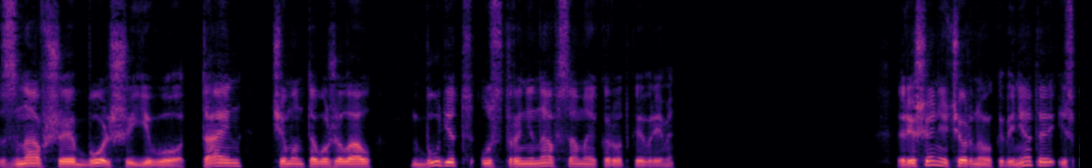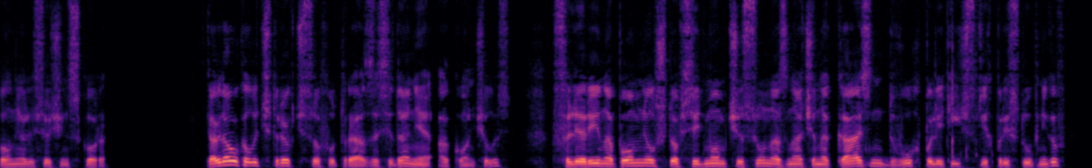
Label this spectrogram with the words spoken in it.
знавшая больше его тайн, чем он того желал, будет устранена в самое короткое время. Решения черного кабинета исполнялись очень скоро. Когда около четырех часов утра заседание окончилось, Флери напомнил, что в седьмом часу назначена казнь двух политических преступников —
